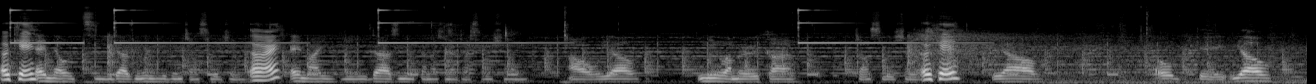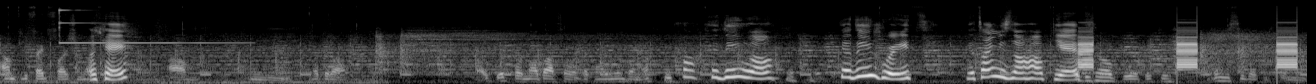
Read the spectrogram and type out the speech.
Okay. NLT, that's New Living Translation. All right. NIV, that's New International Translation. Oh, we have New America Translation. Okay. We have, okay, we have Amplified Version. also. Okay. Um, hmm, what I? Okay, for now, that's all I can remember now. Oh, you're doing well. You're doing great. Your time is not up yet. It's not up yet, okay. Let me see saying.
